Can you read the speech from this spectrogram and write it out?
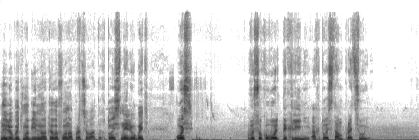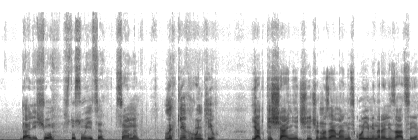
не любить мобільного телефона працювати. Хтось не любить ось високовольтних ліній, а хтось там працює. Далі, що стосується саме легких ґрунтів, як піщані чи чорноземи низької мінералізації,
